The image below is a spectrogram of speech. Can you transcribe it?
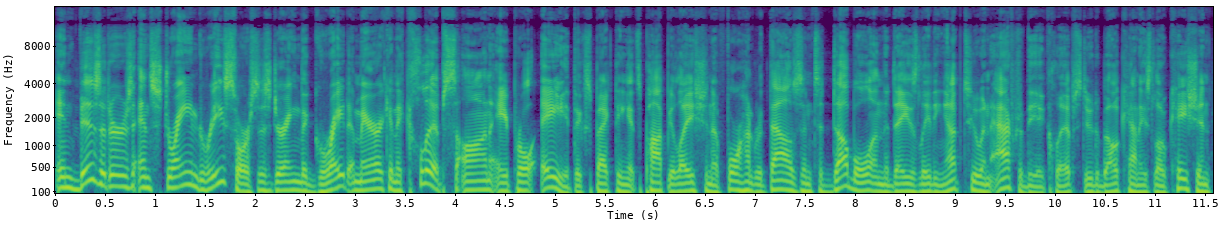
in visitors and strained resources during the Great American Eclipse on April 8th, expecting its population of 400,000 to double in the days leading up to and after the eclipse due to Bell County's location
